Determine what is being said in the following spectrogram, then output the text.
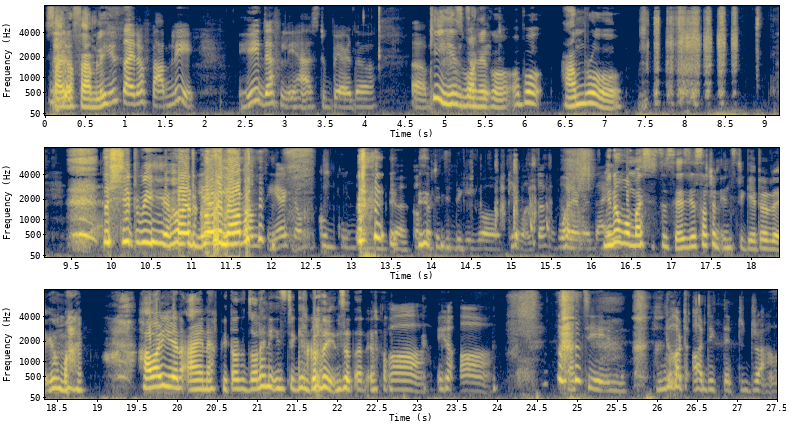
Side of family. his side of family, he definitely has to bear the. Um, के हिज fruits of it. भनेको अब हाम्रो हो the shit we heard growing here up comes, here comes कुमकुम र कसौटी जिन्दगीको के भन्छ whatever that you know is. what my sister says you're such an instigator रहेको मा how are you an INFP त जसलाई नि instigate गर्दै हिँड्छ त Sachin, not addicted to drama.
